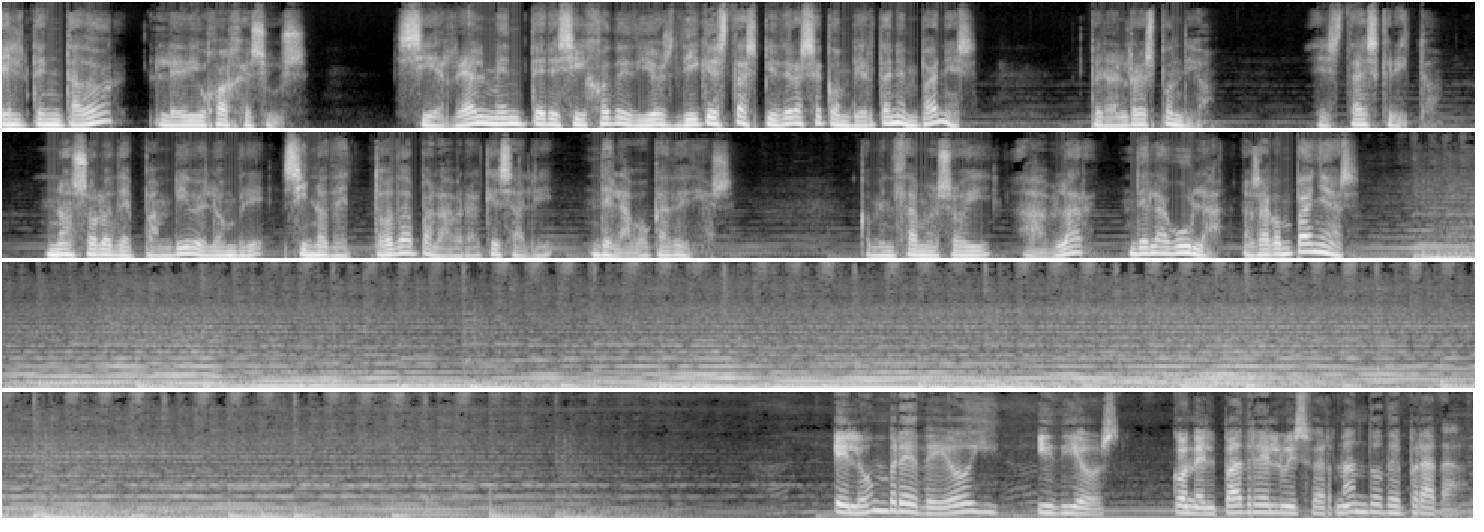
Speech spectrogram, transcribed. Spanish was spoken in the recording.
El tentador le dijo a Jesús, Si realmente eres hijo de Dios, di que estas piedras se conviertan en panes. Pero él respondió, Está escrito, no solo de pan vive el hombre, sino de toda palabra que sale de la boca de Dios. Comenzamos hoy a hablar de la gula. ¿Nos acompañas? El hombre de hoy y Dios, con el padre Luis Fernando de Prada.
